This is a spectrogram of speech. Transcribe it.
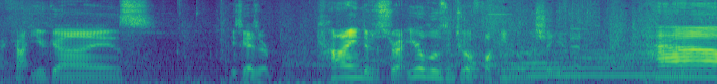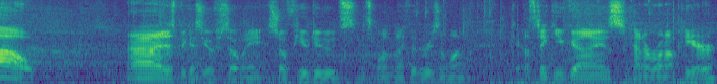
I caught you guys. These guys are kind of distracted. You're losing to a fucking militia unit. How? Ah, it is because you have so many, so few dudes. That's more than likely the reason why. Okay, let's take you guys, kind of run up here,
